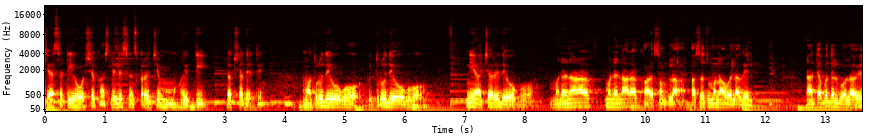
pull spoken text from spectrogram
त्यासाठी आवश्यक असलेले संस्काराची माहिती लक्षात येते. मातृदेवो भव पितृदेवो भव नि आचार्य देवो भव म्हणणारा म्हणणारा काळ संपला असंच म्हणावं लागेल. नात्याबद्दल बोलावे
